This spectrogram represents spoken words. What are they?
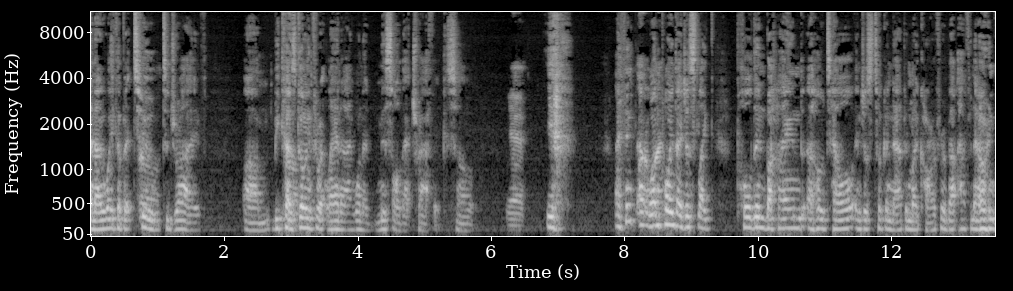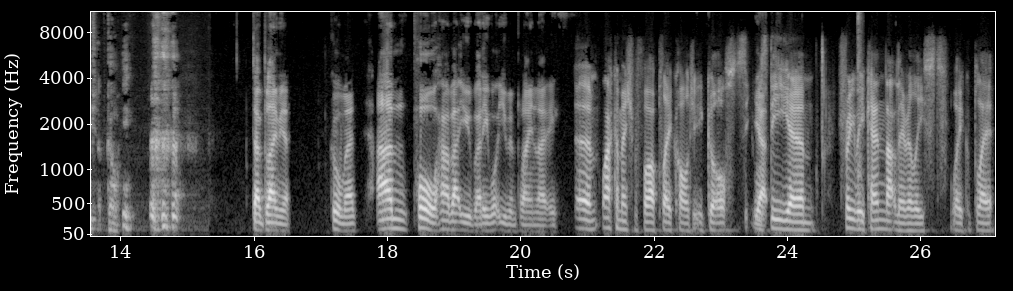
and I wake up at two to drive um, because oh. going through Atlanta, I want to miss all that traffic. So yeah, yeah. I think at one point I just like pulled in behind a hotel and just took a nap in my car for about half an hour and kept going. Don't blame you. Cool, man. Um, Paul, how about you, buddy? What have you been playing lately? Um, like I mentioned before, I play Call of Duty Ghosts. It yeah. was the um, free weekend that they released where you could play it.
